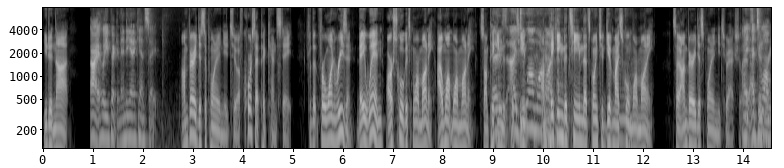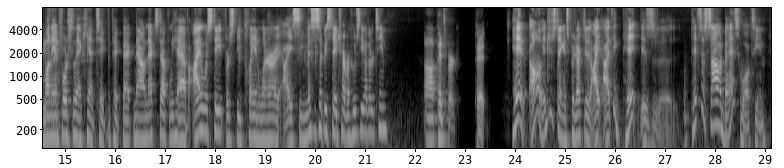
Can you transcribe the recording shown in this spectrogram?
You did not. All right, who are you picking? Indiana, Kent State. I'm very disappointed in you two. Of course, I picked Kent State for the for one reason. They win, our school gets more money. I want more money, so I'm picking is, the, the team. I'm money. picking the team that's going to give my school mm. more money. So I'm very disappointed in you two. Actually, I, I do want reason. money. Unfortunately, I can't take the pick back now. Next up, we have Iowa State versus the play-in winner. I see Mississippi State. Trevor, who's the other team? Uh, Pittsburgh. Pitt. Pitt. Oh, interesting. It's projected. I I think Pitt is uh, Pitt's a solid basketball team.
